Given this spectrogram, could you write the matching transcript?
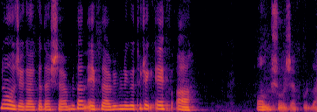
ne olacak arkadaşlar? Buradan f'ler birbirini götürecek. f a olmuş olacak burada.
